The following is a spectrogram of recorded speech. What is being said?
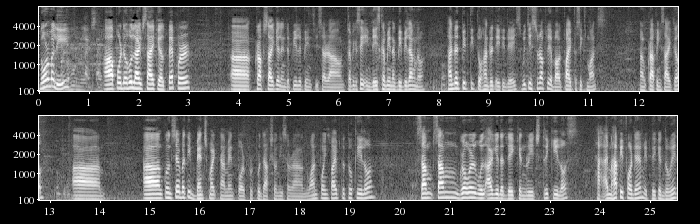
Normally, The whole life cycle. uh, for the whole life cycle, pepper uh, crop cycle in the Philippines is around, kami kasi in days kami nagbibilang, no? 150 to 180 days, which is roughly about 5 to 6 months ang cropping cycle. okay. Um, ang conservative benchmark namin for fruit production is around 1.5 to 2 kilo. Some some grower will argue that they can reach 3 kilos. Ha- I'm happy for them if they can do it.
